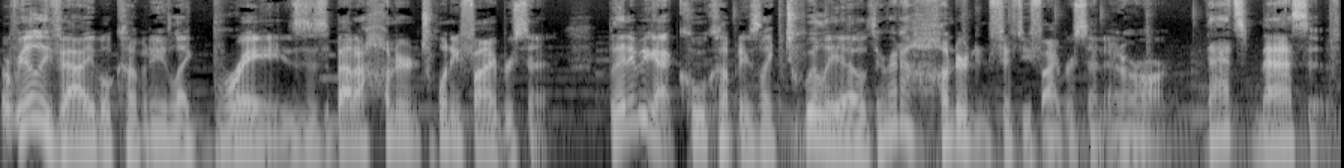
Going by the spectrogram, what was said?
A really valuable company like Braze is about 125%. But then you got cool companies like Twilio, they're at 155% NRR. That's massive.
